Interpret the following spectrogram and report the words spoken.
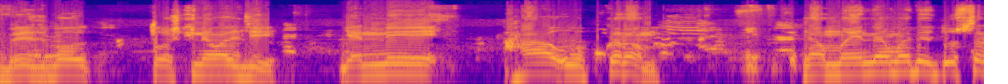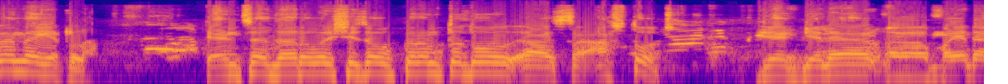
ब्रिजभाऊ तोष्णेवालजी यांनी हा उपक्रम या महिन्यामध्ये दुसऱ्यांदा घेतला. त्यांचा दरवर्षीचा उपक्रम तो तो असतोच. जे गेल्या महिना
